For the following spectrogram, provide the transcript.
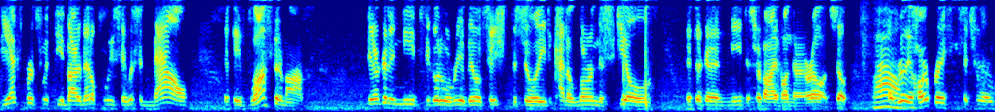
the experts with the environmental police say, listen, now that they've lost their mom, they're going to need to go to a rehabilitation facility to kind of learn the skills that they're going to need to survive on their own. So, wow. a really heartbreaking situation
